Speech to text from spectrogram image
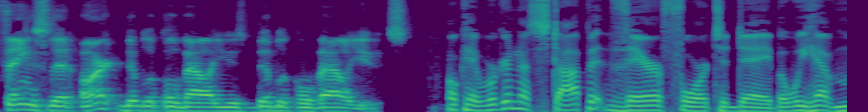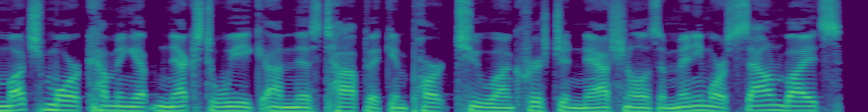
things that aren't biblical values biblical values. Okay, we're going to stop it there for today, but we have much more coming up next week on this topic in part two on Christian nationalism. Many more sound bites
